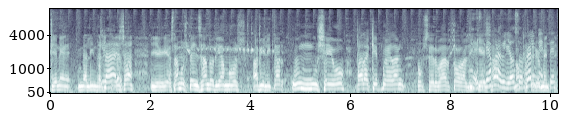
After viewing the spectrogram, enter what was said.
tiene una linda riqueza y estamos pensando, digamos, habilitar un museo para que puedan observar toda la riqueza. Sería maravilloso, realmente,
